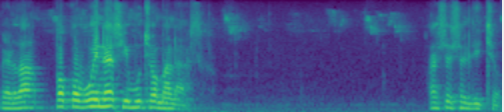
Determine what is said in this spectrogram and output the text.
¿Verdad? Poco buenas y mucho malas. Ese es el dicho.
